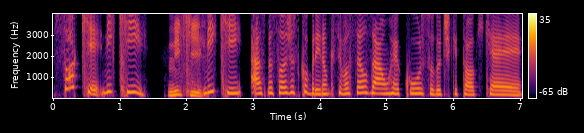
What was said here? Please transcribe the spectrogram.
Só que, Niki, Niki. Niki, as pessoas descobriram que se você usar um recurso do TikTok que é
